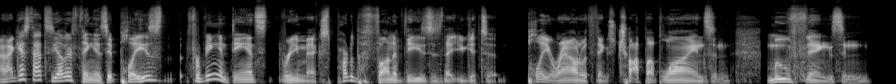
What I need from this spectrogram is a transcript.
And I guess that's the other thing is it plays for being a dance remix, part of the fun of these is that you get to play around with things, chop up lines and move things and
